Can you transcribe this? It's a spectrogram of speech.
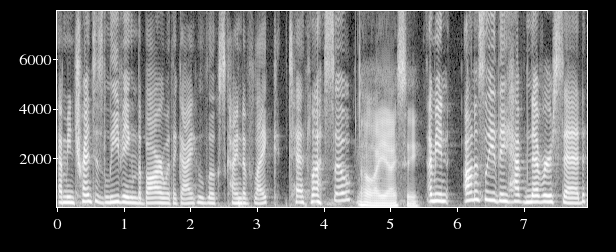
I mean, Trent is leaving the bar with a guy who looks kind of like Ted Lasso. Oh yeah, I see. I mean, honestly, they have never said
